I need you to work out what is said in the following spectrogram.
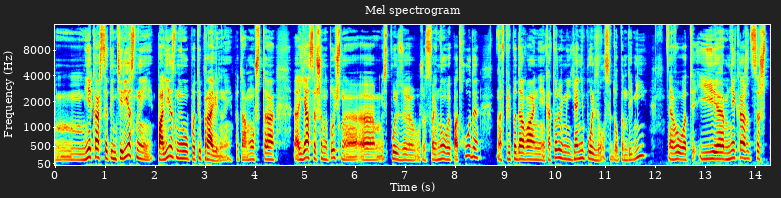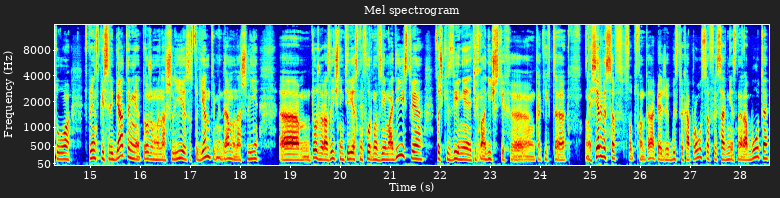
Мне кажется, это интересный, полезный опыт и правильный, потому что э, я совершенно точно использую уже свои новые подходы в преподавании, которыми я не пользовался до пандемии. Вот. И мне кажется, что, в принципе, с ребятами тоже мы нашли, со студентами, да, мы нашли тоже различные интересные формы взаимодействия с точки зрения технологических э, каких-то сервисов, собственно, да, опять же, быстрых опросов и совместной работы,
